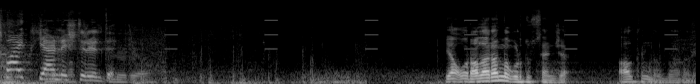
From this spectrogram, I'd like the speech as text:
Spike yerleştirildi. Ya oralara mı vurdu sence? Altında bu arada.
